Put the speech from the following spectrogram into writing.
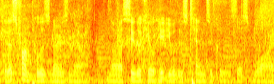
okay, let's try and pull his nose now. No, I see look, he'll hit you with his tentacles. That's why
